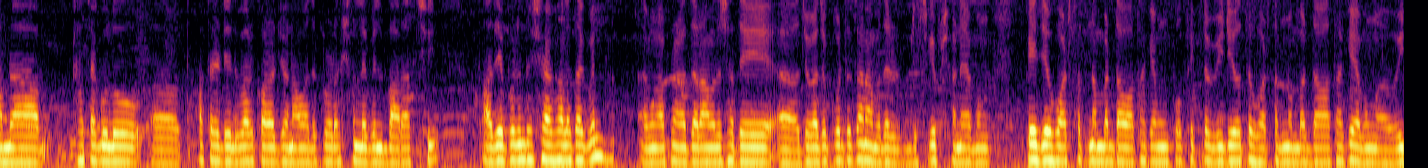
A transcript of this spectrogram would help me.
আমরা খাঁচাগুলো তাড়াতাড়ি ডেলিভার করার জন্য আমাদের প্রোডাকশন লেভেল বাড়াচ্ছি। আজ এ পর্যন্ত সবাই ভালো থাকবেন এবং আপনারা যারা আমাদের সাথে যোগাযোগ করতে চান, আমাদের ডিসক্রিপশানে এবং পেজে হোয়াটসঅ্যাপ নাম্বার দেওয়া থাকে এবং প্রত্যেকটা ভিডিওতে হোয়াটসঅ্যাপ নাম্বার দেওয়া থাকে এবং ওই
